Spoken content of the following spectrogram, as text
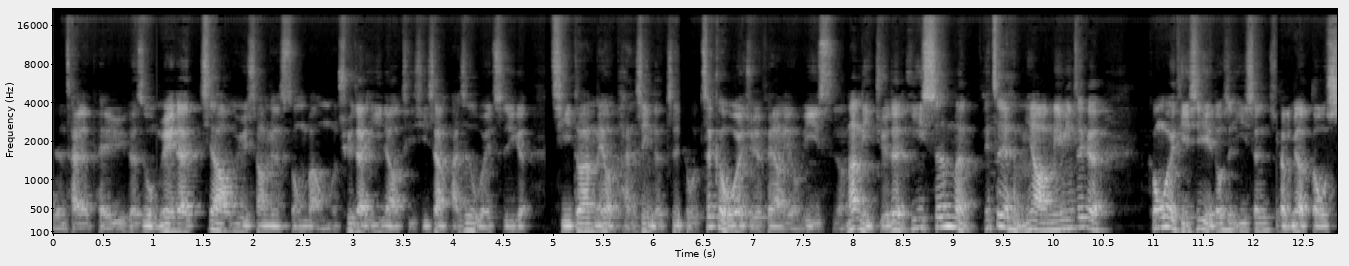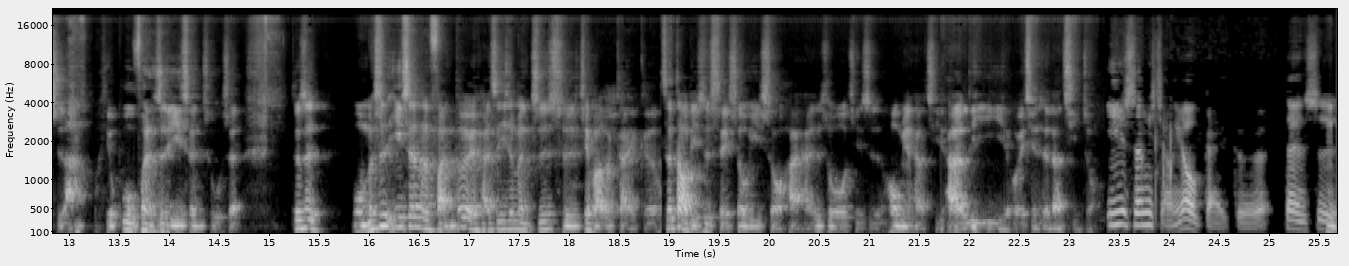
人才的培育，可是我们愿意在教育上面松绑，我们却在医疗体系上还是维持一个极端没有弹性的制度，这个我也觉得非常有意思哦。那你觉得医生们，哎，这也很妙，明明这个公卫体系也都是医生，可能没有都是啊，有部分是医生出身，就是我们是医生们反对，还是医生们支持健保的改革？这到底是谁受益受害，还是说其实后面还有其他的利益也会牵涉到其中？医生想要改革，但是嗯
